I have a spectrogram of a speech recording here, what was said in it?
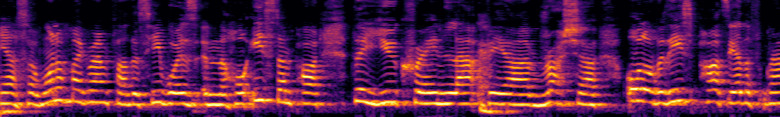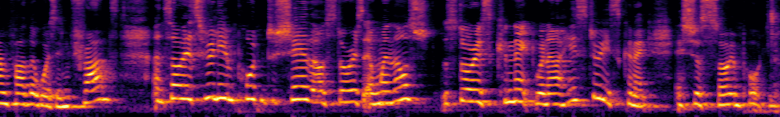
Yeah, so one of my grandfathers, he was in the whole eastern part, the Ukraine, Latvia, Russia, all over these parts. The other grandfather was in France. And so it's really important to share those stories. And when those stories connect, when our histories connect, it's just so important.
